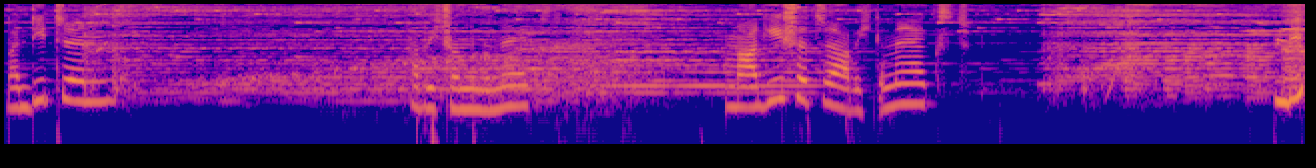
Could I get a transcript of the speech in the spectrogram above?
Banditen. Habe ich schon gemaxt. Magieschütze habe ich gemaxt. Blitz.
